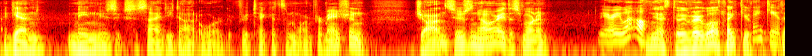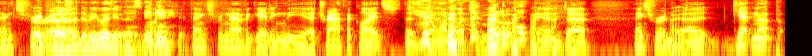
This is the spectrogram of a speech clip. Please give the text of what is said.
Again, mainemusicsociety.org for tickets and more information. John, Susan, how are you this morning? Very well. Yes, doing very well. Thank you. Thank you. Thanks for Great pleasure uh, to be with you this morning. Thanks for navigating the uh, traffic lights that don't want to let you move, and uh, thanks for uh, getting up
